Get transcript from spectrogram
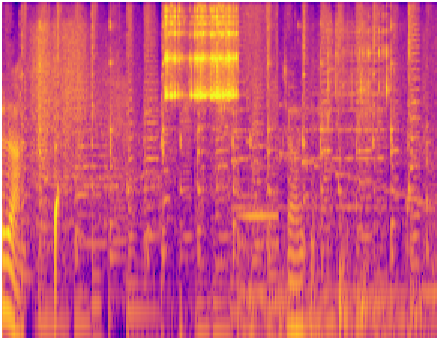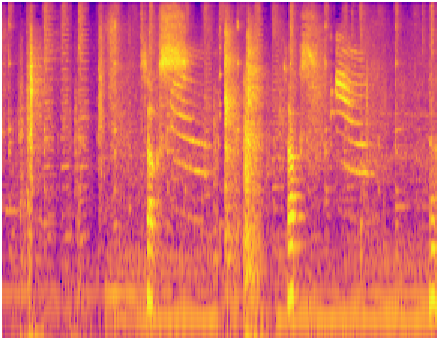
这个。啊，加一点，socks，socks，嗯，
